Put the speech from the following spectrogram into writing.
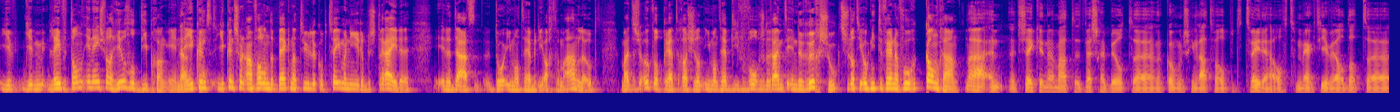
je, je levert dan ineens wel heel veel diepgang in. Ja, en je kunt, klopt. je kunt zo'n aanvallende back natuurlijk op twee manieren bestrijden. Inderdaad, door iemand te hebben die achter hem aanloopt. Maar het is ook wel prettig als je dan iemand hebt die vervolgens de ruimte in de rug zoekt, zodat hij ook niet te ver naar voren kan gaan. Nou, en het, zeker naarmate het wedstrijdbeeld, eh dan komen we misschien later wel op de tweede helft, merkte je wel dat, eh,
